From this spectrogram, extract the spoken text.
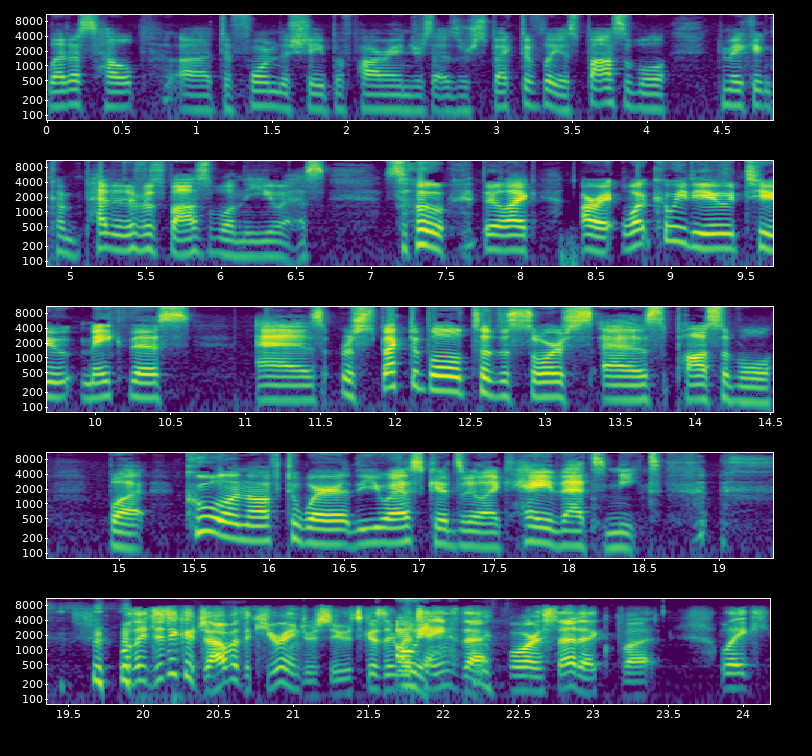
let us help uh, to form the shape of Power Rangers as respectively as possible to make it competitive as possible in the U.S. So they're like, all right, what can we do to make this as respectable to the source as possible, but cool enough to where the U.S. kids are like, hey, that's neat. well, they did a good job with the Kyuranger suits because it retains oh, yeah. that core aesthetic. But like,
